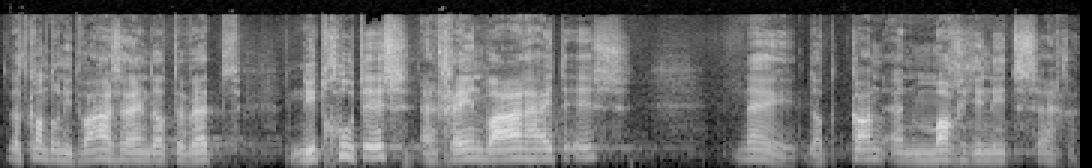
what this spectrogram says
Dat kan toch niet waar zijn dat de wet niet goed is en geen waarheid is? Nee, dat kan en mag je niet zeggen.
